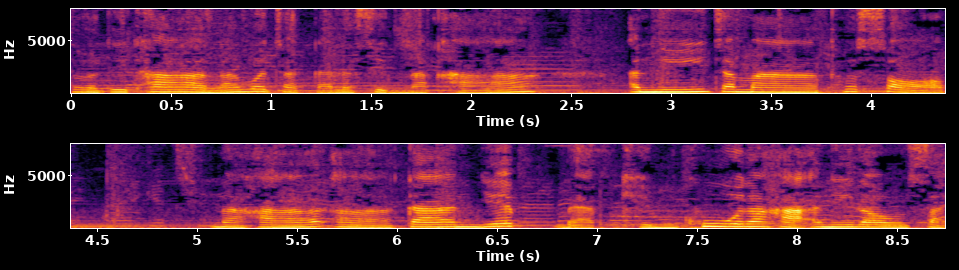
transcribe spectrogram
สวัสดีค่ะร้านวัจากกาลสินนะคะ อันนี้จะมาทดสอบนะคะอ่าการเย็บแบบเข็มคู่นะคะ อันนี้เราใส่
